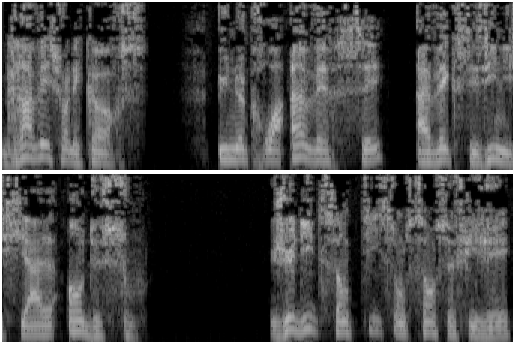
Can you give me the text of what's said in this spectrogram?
gravée sur l'écorce. Une croix inversée avec ses initiales en dessous. Judith sentit son sang se figer,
